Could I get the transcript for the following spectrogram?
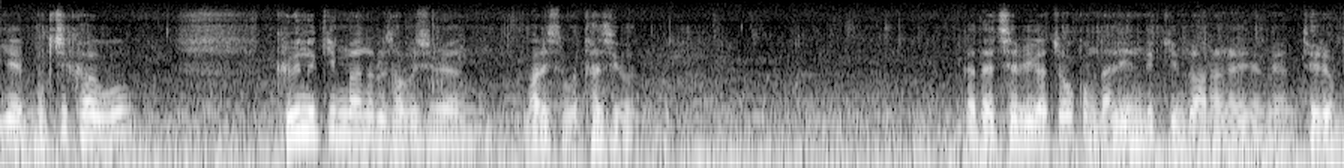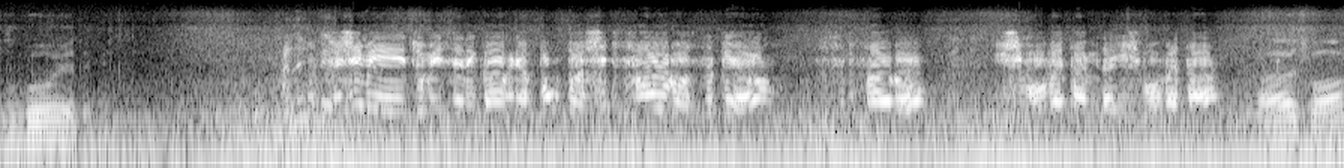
이게 묵직하고 그 느낌만으로 잡으시면 마리스 못 하시거든요 그러니까 내채비가 조금 날리는 느낌도 알아내려면 되려 무거워야 됩니다 수심이 좀 있으니까 그냥 뽕돌 14호로 쓸게요. 14호로 25m입니다. 25m. 아 좋아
